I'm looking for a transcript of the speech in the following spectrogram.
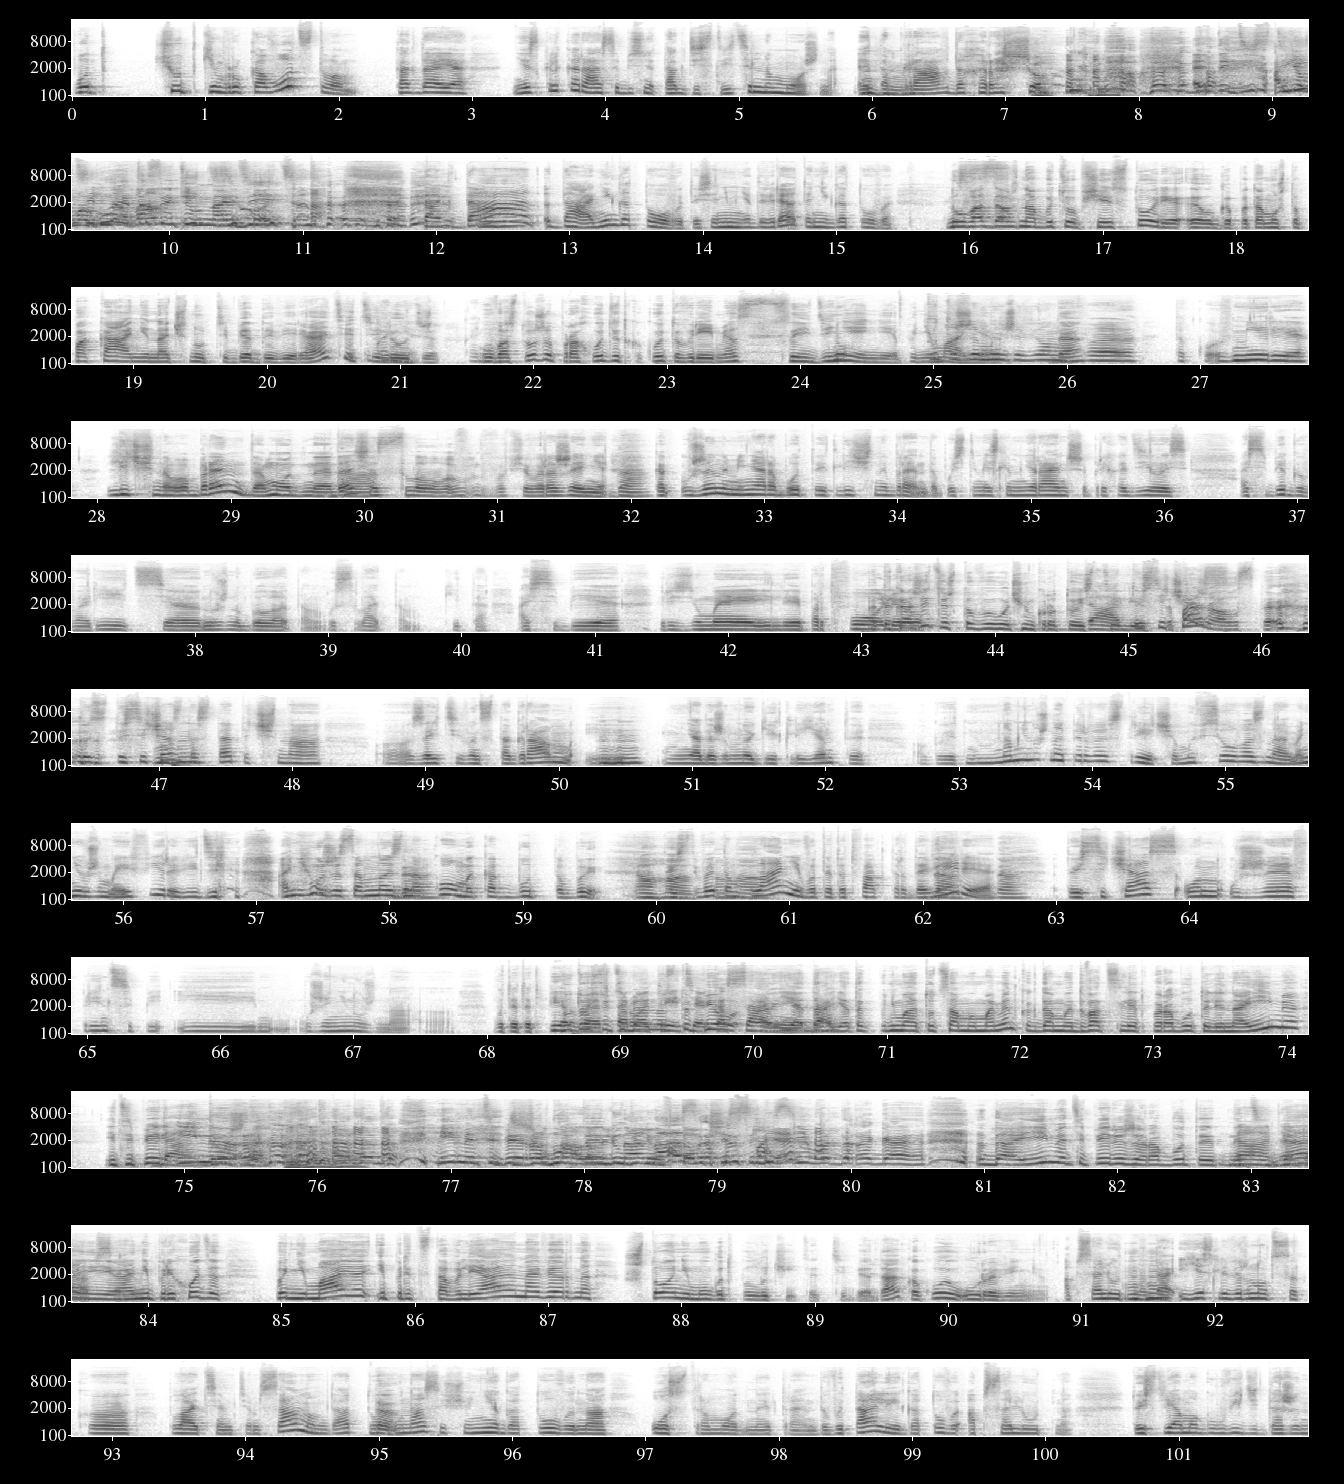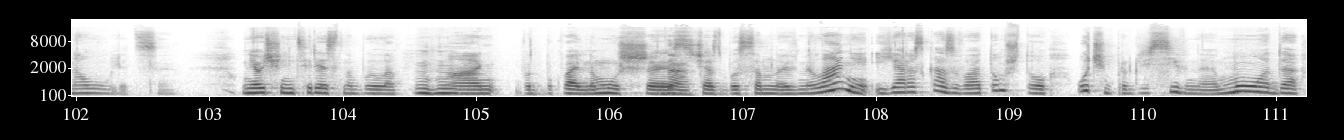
под чутким руководством, когда я несколько раз объясню, так действительно можно. Это угу. правда хорошо. Это действительно А я могу это с этим надеть? Тогда, да, они готовы. То есть они мне доверяют, они готовы. Но у вас должна быть общая история, Элга, потому что пока они начнут тебе доверять, эти конечно, люди, конечно. у вас тоже проходит какое-то время соединения, ну, понимания. Тут уже мы живем да? в, такой, в мире личного бренда, модное, да, да сейчас слово, вообще выражение, да. как уже на меня работает личный бренд. Допустим, если мне раньше приходилось о себе говорить, э, нужно было там высылать там какие-то о себе резюме или портфолио. А докажите, что вы очень крутой да, стилист. То сейчас, пожалуйста. То, то сейчас достаточно э, зайти в Инстаграм, и у меня даже многие клиенты говорит, нам не нужна первая встреча, мы все у вас знаем, они уже мои эфиры видели, они уже со мной да. знакомы, как будто бы. Ага, то есть в этом ага. плане вот этот фактор доверия, да, да. То есть сейчас он уже, в принципе, и уже не нужно э, вот этот первое, ну, то есть второе, третье наступил, касание. Я, да? да, я так понимаю, тот самый момент, когда мы 20 лет поработали на имя, и теперь да, имя, имя теперь работает на нас. Спасибо, дорогая. Да, имя теперь уже работает на тебя, и они приходят понимая и представляя, наверное, что они могут получить от тебя, да, какой уровень. Абсолютно, да. И если вернуться к платьям тем самым, да, то да. у нас еще не готовы на остро модные тренды. В Италии готовы абсолютно. То есть я могу увидеть даже на улице. Мне очень интересно было, угу. а, вот буквально муж э, да. сейчас был со мной в Милане, и я рассказываю о том, что очень прогрессивная мода,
